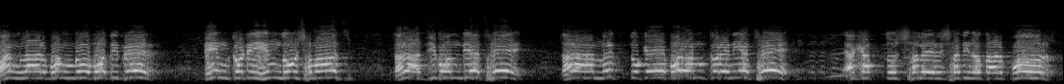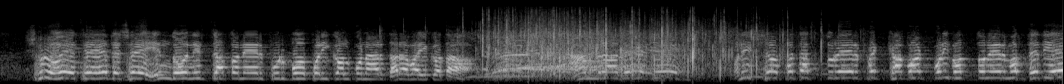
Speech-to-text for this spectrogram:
বাংলার বঙ্গোপদ্বীপের তিন কোটি হিন্দু সমাজ, তারা জীবন দিয়েছে, তারা মৃত্যুকে বরণ করে নিয়েছে একাত্তর সালের স্বাধীনতার পর শুরু হয়েছে দেশে হিন্দু নির্যাতনের পূর্ব পরিকল্পনার ধারাবাহিকতা। আমরা দেখেছি উনিশশো পঁচাত্তরের প্রেক্ষাপট পরিবর্তনের মধ্যে দিয়ে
